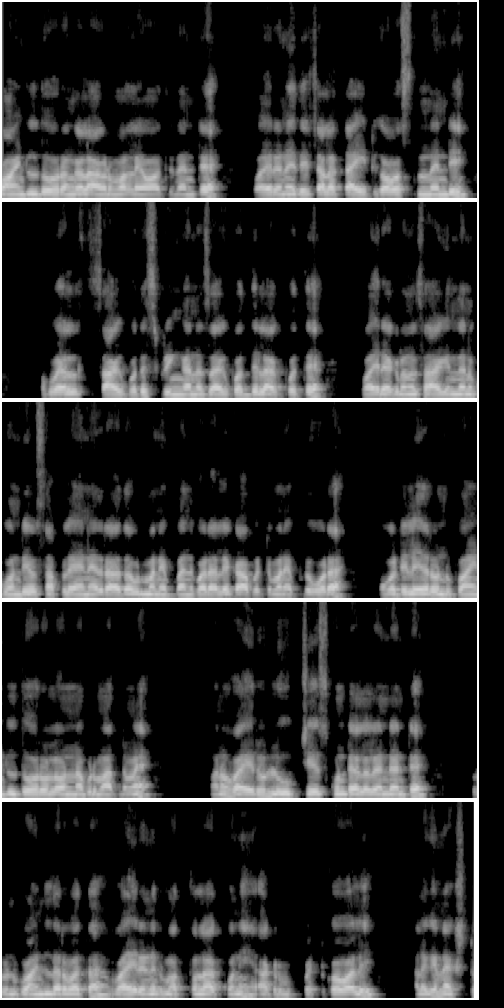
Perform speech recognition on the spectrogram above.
పాయింట్లు దూరంగా లాగడం వల్ల ఏమవుతుందంటే వైర్ అనేది చాలా టైట్గా వస్తుందండి. ఒకవేళ సాగిపోతే స్ప్రింగ్ అనేది సాగిపోద్ది. లేకపోతే వైర్ ఎక్కడైనా సాగింది అనుకోండి సప్లై అనేది రాదు. అప్పుడు మనం ఇబ్బంది పడాలి. కాబట్టి మనం ఎప్పుడు కూడా ఒకటి లేదా రెండు పాయింట్లు దూరంలో ఉన్నప్పుడు మాత్రమే మనం వైరు లూప్ చేసుకుంటూ వెళ్ళాలండి. అంటే రెండు పాయింట్ల తర్వాత వైర్ అనేది మొత్తం లాక్కొని అక్కడ పెట్టుకోవాలి. అలాగే నెక్స్ట్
